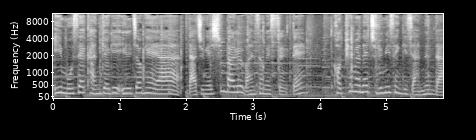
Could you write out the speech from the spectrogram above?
이 못의 간격이 일정해야 나중에 신발을 완성했을 때 겉표면에 주름이 생기지 않는다.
